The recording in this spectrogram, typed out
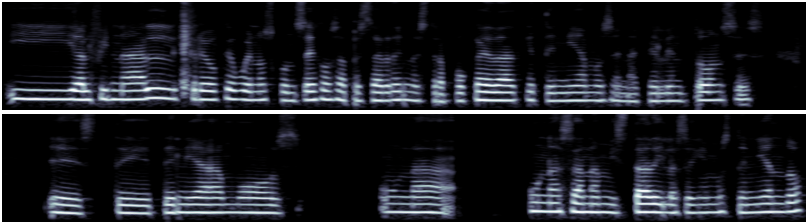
y al final creo que buenos consejos a pesar de nuestra poca edad que teníamos en aquel entonces. Este, teníamos una, una sana amistad y la seguimos teniendo.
